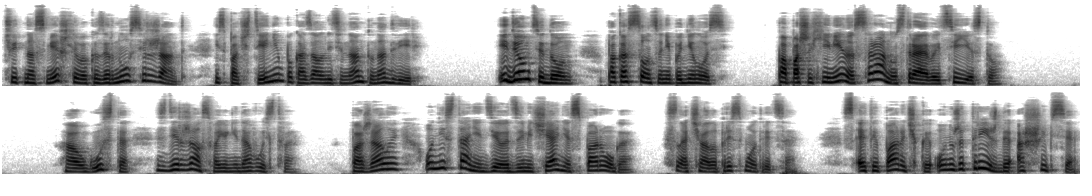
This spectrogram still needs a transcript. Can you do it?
Чуть насмешливо козырнул сержант и с почтением показал лейтенанту на дверь. «Идемте, Дон, пока солнце не поднялось. Папаша Хименес рано устраивает сиесту». Аугуста сдержал свое недовольство. Пожалуй, он не станет делать замечания с порога. Сначала присмотрится. С этой парочкой он уже трижды ошибся,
